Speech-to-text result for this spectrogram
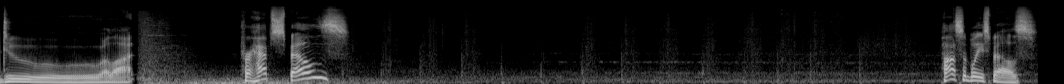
do a lot. Perhaps spells? Possibly spells.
